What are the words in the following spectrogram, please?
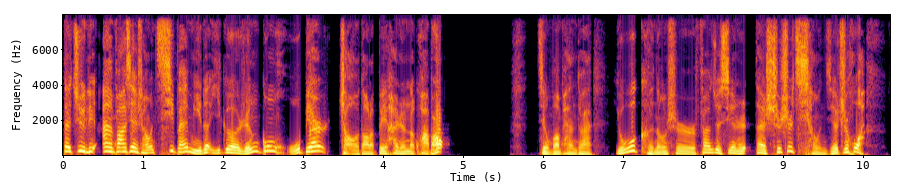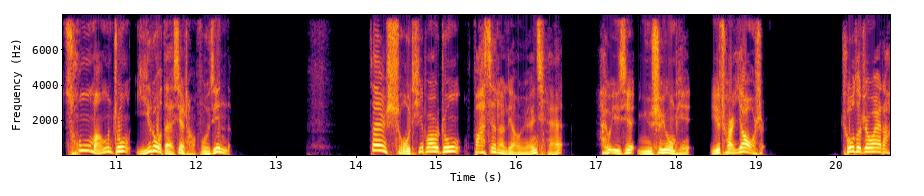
在距离案发现场七百米的一个人工湖边找到了被害人的挎包。警方判断，有可能是犯罪嫌疑人在实施抢劫之后啊，匆忙中遗落在现场附近的。在手提包中发现了两元钱，还有一些女士用品、一串钥匙。除此之外的，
